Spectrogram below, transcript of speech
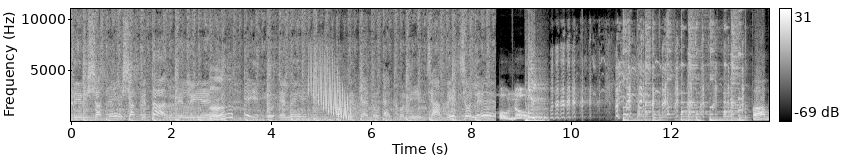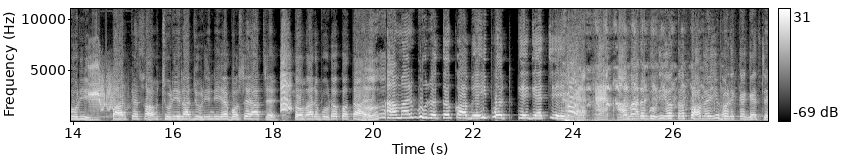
ঘড়ির সাথে সাথে তাল মিলিয়ে এই তো এলে। কেন এখনই যাবে চলে? বুড়ি পার্কে সব ছুড়িরা জুড়ি নিয়ে বসে আছে। তোমার বুড়ো কোথায়? আমার বুড়ো তো কবেই ফটকে গেছে। আমার বুড়িও তো কবেই হড়কে গেছে।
